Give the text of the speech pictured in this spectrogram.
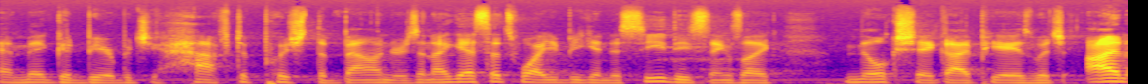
and make good beer, but you have to push the boundaries. And I guess that's why you begin to see these things like milkshake IPAs, which I.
